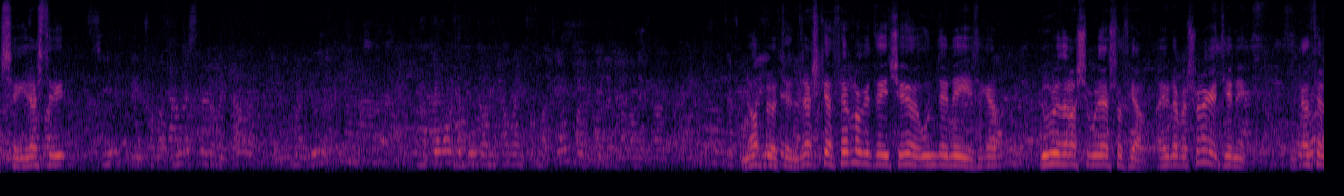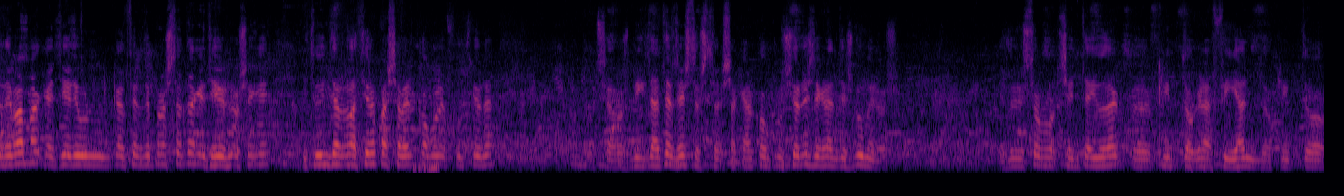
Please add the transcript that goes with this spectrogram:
seguirás... Sí, de información descentralizada, no me ayuda. No tengo que centralizar la información para poderla manejar. No, pero tendrás que hacer lo que te he dicho yo, un DNI, número de la seguridad social. Hay una persona que tiene un cáncer de mama, que tiene un cáncer de próstata, que tiene no sé qué, y tú interrelacionas para saber cómo le funciona. O sea, los Big Data es esto, sacar conclusiones de grandes números. Entonces esto blockchain te ayuda eh, criptografiando, cripto,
